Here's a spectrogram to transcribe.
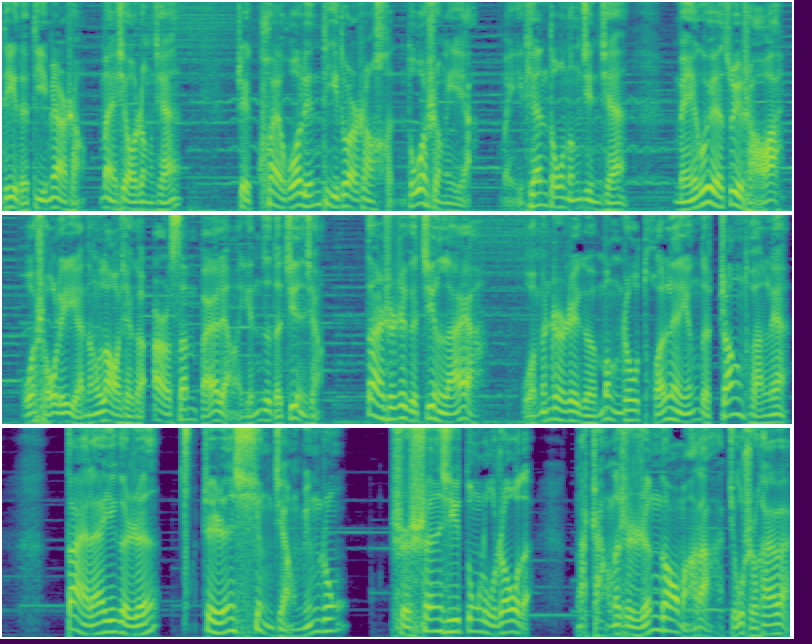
地的地面上卖笑挣钱。这快活林地段上很多生意啊，每天都能进钱，每个月最少啊，我手里也能落下个二三百两银子的进项。但是这个近来啊，我们这儿这个孟州团练营的张团练带来一个人。这人姓蒋，名忠，是山西东路州的。那长得是人高马大，九尺开外，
